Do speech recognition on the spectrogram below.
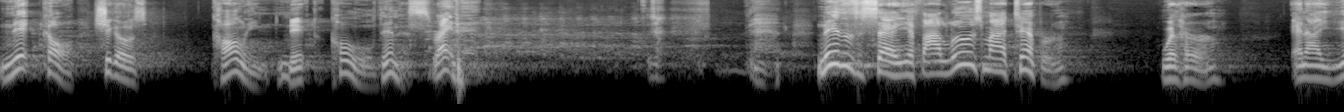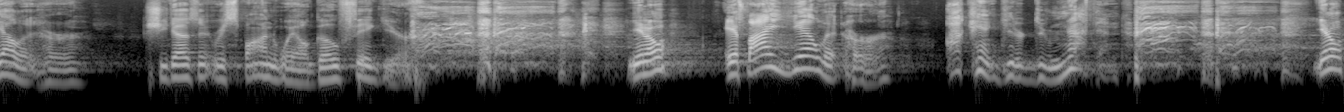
Nick Cole. She goes, calling Nick Cole Dennis, right? Needless to say, if I lose my temper with her and I yell at her, she doesn't respond well. Go figure. you know, if I yell at her, I can't get her to do nothing. you know,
